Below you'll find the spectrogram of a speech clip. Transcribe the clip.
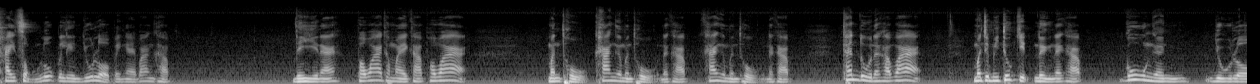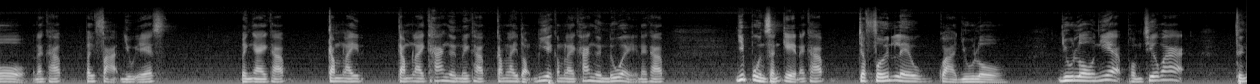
ใครส่งลูกไปเรียนยุโรปเป็นไงบ้างครับ ดีนะ เพราะว่าทำไมครับ เพราะว่ามันถูกค่าเงินมันถูกนะครับ ค่าเงินมันถูกนะครับ ท่านดูนะครับว่ามันจะมีธุรกิจหนึ่งนะครับ กู้เงินยูโรนะครับไปฝาก US เป็นไงครับกำไรกำไรค่าเงินไหมครับกำไรดอกเบี้ยกำไรค่าเงินด้วยนะครับ ญี่ปุ่นสังเกตนะครับ จะเฟื้นเร็วกว่ายูโรยูโรเนี่ยผมเชื่อว่าถึง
